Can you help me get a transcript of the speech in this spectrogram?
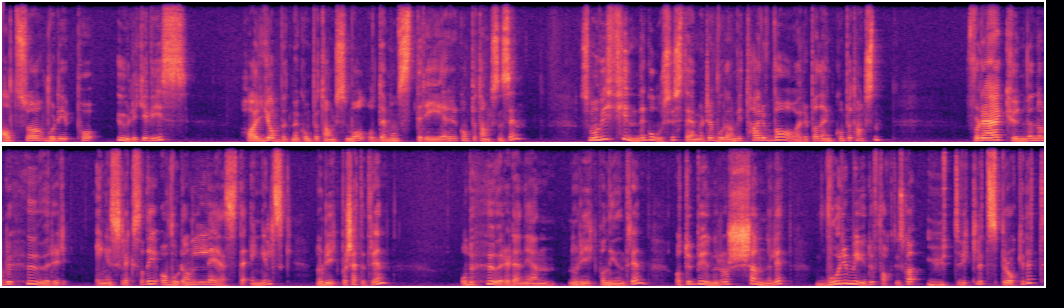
Altså hvor de på ulike vis har jobbet med kompetansemål og demonstrerer kompetansen sin, så må vi finne gode systemer til hvordan vi tar vare på den kompetansen. For det er kun ved når du hører engelskleksa di og hvordan leste engelsk når du gikk på sjette trinn, og du hører den igjen når du gikk på 9. trinn, at du begynner å skjønne litt hvor mye du faktisk har utviklet språket ditt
